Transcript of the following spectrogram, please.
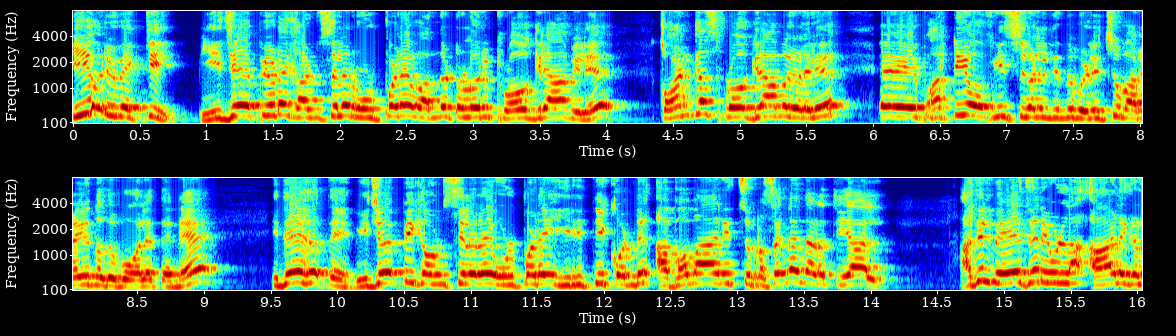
ഈ ഒരു വ്യക്തി ബി ജെ പിയുടെ കൗൺസിലർ ഉൾപ്പെടെ വന്നിട്ടുള്ള ഒരു പ്രോഗ്രാമിൽ കോൺഗ്രസ് പ്രോഗ്രാമുകളിൽ പാർട്ടി ഓഫീസുകളിൽ നിന്ന് വിളിച്ചു പറയുന്നത് പോലെ തന്നെ ഇദ്ദേഹത്തെ ബി ജെ പി കൗൺസിലറെ ഉൾപ്പെടെ ഇരുത്തിക്കൊണ്ട് അപമാനിച്ച് പ്രസംഗം നടത്തിയാൽ അതിൽ വേദനയുള്ള ആളുകൾ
